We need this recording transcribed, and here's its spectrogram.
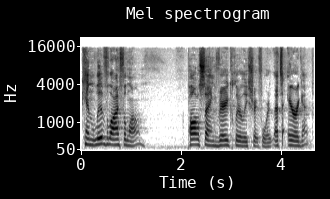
can live life alone. Paul's saying very clearly, straightforward, that's arrogant.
